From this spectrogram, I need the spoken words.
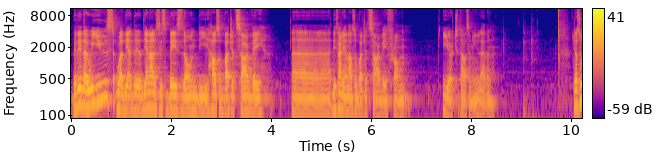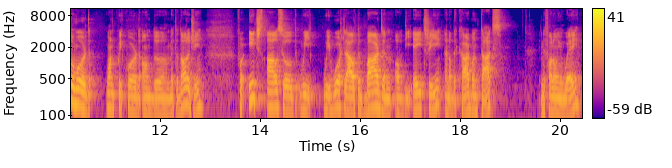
The data we use, well, the, the, the analysis based on the household budget survey, uh, the Italian household budget survey from year 2011. Just one word, one quick word on the methodology. For each household, we, we worked out the burden of the A3 and of the carbon tax in the following way.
